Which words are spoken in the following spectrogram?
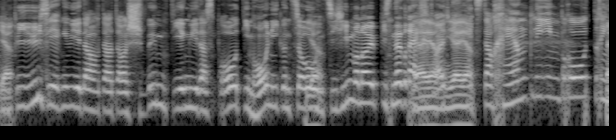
ja. Und bei uns irgendwie, da, da, da schwimmt irgendwie das Brot im Honig und so ja. und es ist immer noch etwas nicht recht, ja, weißt du? Jetzt da Kernchen im Brot drin.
